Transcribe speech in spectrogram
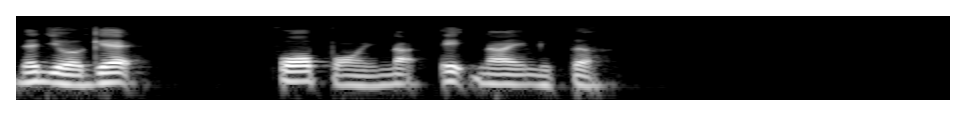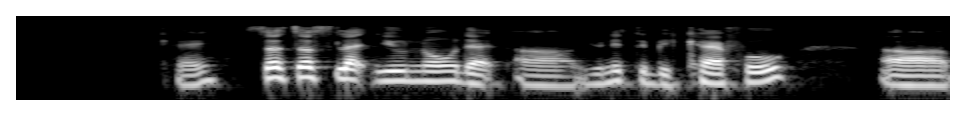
then you will get 4.89 meter. Okay, so just let you know that uh, you need to be careful uh,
